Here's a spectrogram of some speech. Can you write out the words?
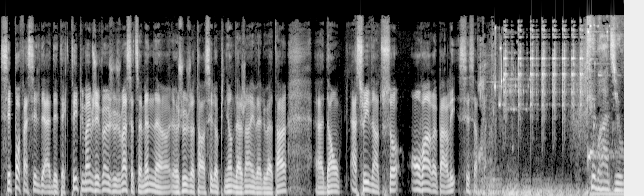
c'est pas facile à détecter. Puis même, j'ai vu un jugement cette semaine, euh, le juge a tassé l'opinion de l'agent évaluateur. Euh, donc, à suivre dans tout ça, on va en reparler, c'est certain. Cube Radio.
